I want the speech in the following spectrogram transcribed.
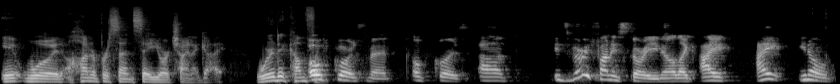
it would 100% say your China guy. Where did it come from? Of course, man. Of course. Um, it's very funny story. You know, like I, I, you know,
